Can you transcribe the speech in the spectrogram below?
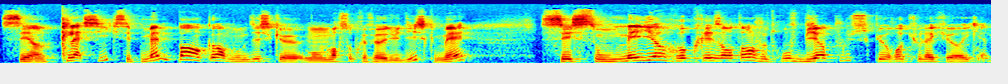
c'est un classique, c'est même pas encore mon morceau préféré du disque, mais c'est son meilleur représentant, je trouve, bien plus que Rock You Like a Hurricane.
